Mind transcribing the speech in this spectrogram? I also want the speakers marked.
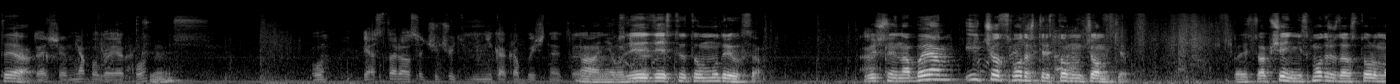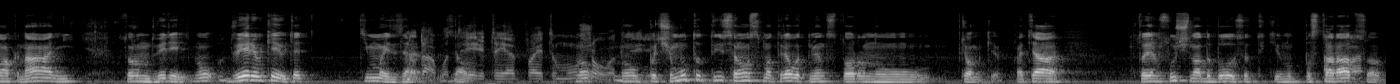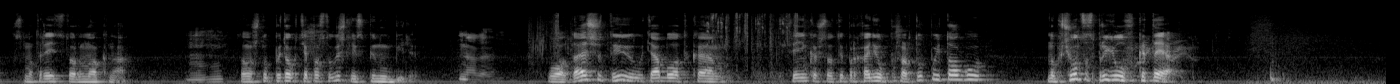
Speaker 1: Так.
Speaker 2: Дальше у меня было эко.
Speaker 1: Здесь.
Speaker 2: О, я старался чуть-чуть не как обычно это.
Speaker 1: А, не, вот здесь, здесь ты это умудрился. Вышли на Б, и что смотришь через сторону темки. То есть вообще не смотришь даже в сторону окна, ни в сторону дверей. Ну, двери окей, у тебя тиммейт взял.
Speaker 2: Ну да, вот
Speaker 1: взял.
Speaker 2: двери-то я поэтому
Speaker 1: Но,
Speaker 2: ушел от
Speaker 1: но почему-то ты все равно смотрел в этот момент в сторону темки. Хотя в твоем случае надо было все-таки ну, постараться смотреть в сторону окна.
Speaker 2: Мгм.
Speaker 1: Потому что по итогу тебя просто вышли и в спину убили.
Speaker 2: Ну да.
Speaker 1: Вот, дальше ты, у тебя была такая феника, что ты проходил по шарту по итогу, но почему-то спрыгивал в КТ.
